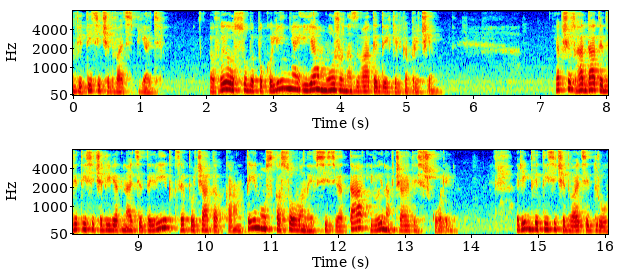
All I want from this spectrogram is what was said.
2025. Ви особи покоління, і я можу назвати декілька причин. Якщо згадати 2019 рік, це початок карантину, скасовані всі свята, і ви навчаєтесь в школі. Рік 2022.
